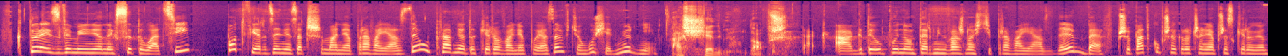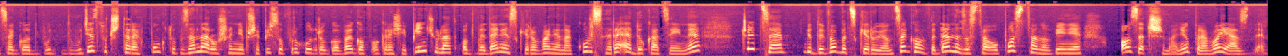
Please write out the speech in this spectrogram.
w której z wymienionych sytuacji potwierdzenie zatrzymania prawa jazdy uprawnia do kierowania pojazdem w ciągu 7 dni. Aż siedmiu. Dobrze. Tak. A gdy upłynął termin ważności prawa jazdy, B. W przypadku przekroczenia przez kierującego dwu- 24 punktów za naruszenie przepisów ruchu drogowego w okresie 5 lat od wydania skierowania na kurs reedukacyjny, czy C. Gdy wobec kierującego wydane zostało postanowienie o zatrzymaniu prawa jazdy.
